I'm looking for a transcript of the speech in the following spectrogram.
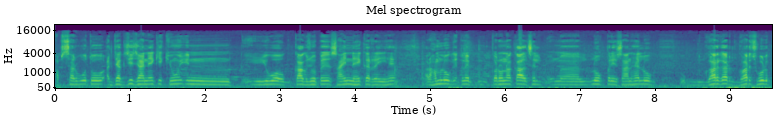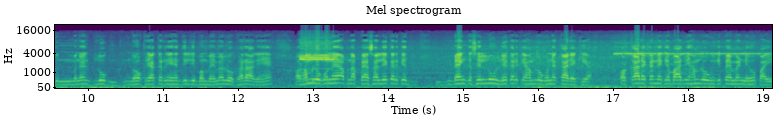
अब सर, वो तो अध्यक्ष जी जाने कि क्यों इन वो कागज़ों पे साइन नहीं कर रही हैं? और हम लोग इतने कोरोना काल से लोग परेशान हैं। लोग घर घर घर छोड़ मैंने लोग नौकरियाँ कर रहे हैं दिल्ली, बम्बई में, लोग घर आ गए हैं और हम लोगों ने अपना पैसा लेकर के, बैंक से लोन लेकर के हम लोगों ने कार्य किया। और कार्य करने के बाद भी हम लोगों की पेमेंट नहीं हो पाई।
